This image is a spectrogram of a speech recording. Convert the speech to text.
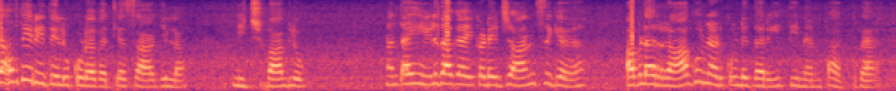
ಯಾವುದೇ ರೀತಿಯಲ್ಲೂ ಕೂಡ ವ್ಯತ್ಯಾಸ ಆಗಿಲ್ಲ. ನಿಜವಾಗ್ಲೂ. ಅಂತ ಹೇಳಿದಾಗ ಈ ಕಡೆ ಜಾನ್ಸಿಗೆ ಅವಳ ರಾಗು ನಡ್ಕೊಂಡಿದ್ದ ರೀತಿ ನೆನಪಾಗ್ತದೆ.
